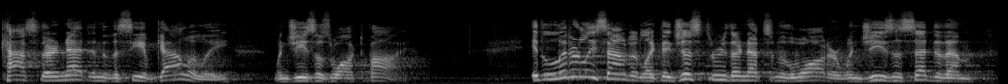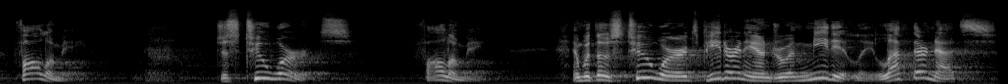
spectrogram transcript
cast their net into the Sea of Galilee when Jesus walked by. It literally sounded like they just threw their nets into the water when Jesus said to them, Follow me. Just two words follow me. And with those two words, Peter and Andrew immediately left their nets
